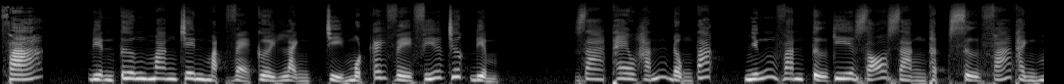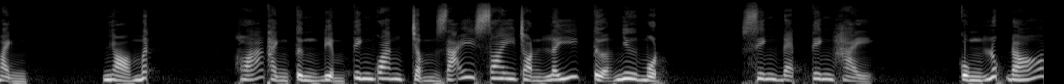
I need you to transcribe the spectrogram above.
Phá. Điện tương mang trên mặt vẻ cười lạnh chỉ một cách về phía trước điểm. Ra theo hắn động tác, những văn tự kia rõ ràng thật sự phá thành mảnh. Nhỏ mất. Hóa thành từng điểm tinh quang chậm rãi xoay tròn lấy tựa như một. Xinh đẹp tinh hải. Cùng lúc đó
